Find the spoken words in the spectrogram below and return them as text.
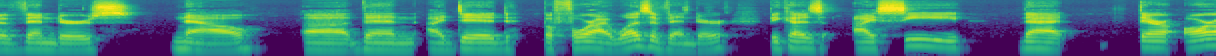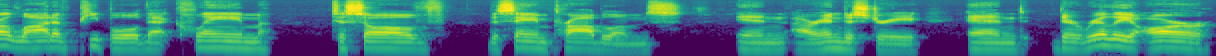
of vendors now uh, than I did before I was a vendor because I see that there are a lot of people that claim to solve the same problems in our industry and there really are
